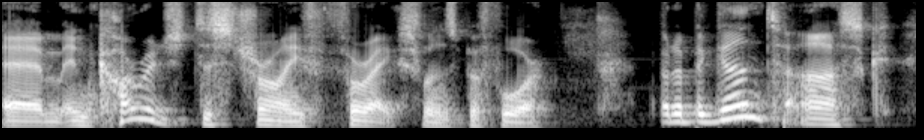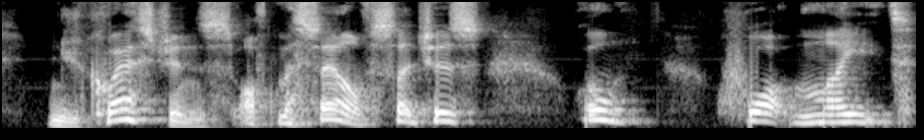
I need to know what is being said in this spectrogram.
um, encouraged to strive for excellence before, but I began to ask new questions of myself, such as, well, what might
